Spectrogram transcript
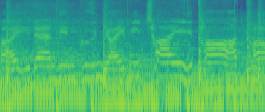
ไทยแดนดินพื้นใหญ่ไม่ใช่ทาสเขา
